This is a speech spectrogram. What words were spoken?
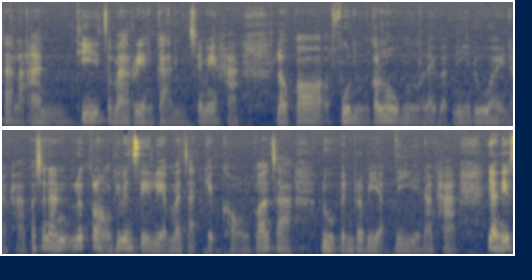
แต่ละอันที่จะมาเรียงกันใช่ไหมคะ แล้วก็ฝุ่นก็ลงอะไรแบบนี้ด้วยนะคะ เพราะฉะนั้นเลือกกล่องที่เป็นสี่เหลี่ยมมาจัดเก็บของก็จะดูเป็นระเบียบดีนะคะ อย่างที่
